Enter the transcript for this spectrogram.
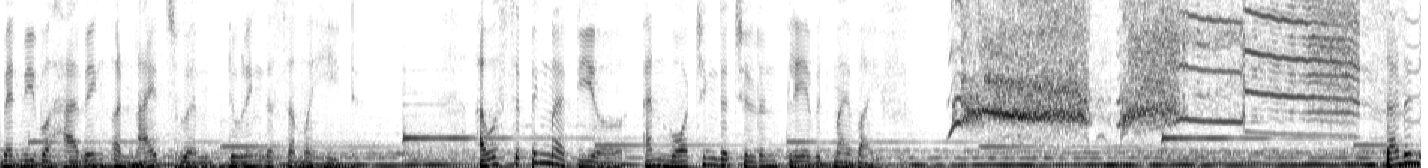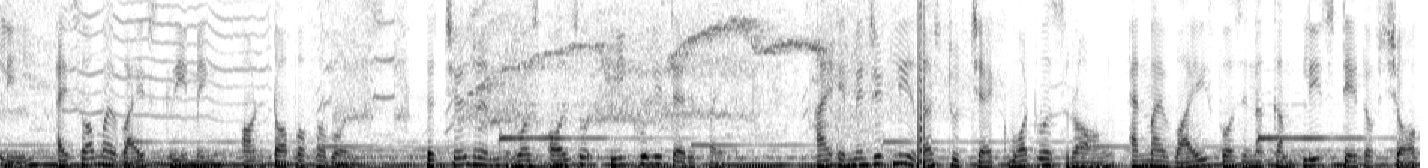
when we were having a night swim during the summer heat. I was sipping my beer and watching the children play with my wife. Suddenly, I saw my wife screaming on top of her voice. The children was also equally terrified. I immediately rushed to check what was wrong and my wife was in a complete state of shock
